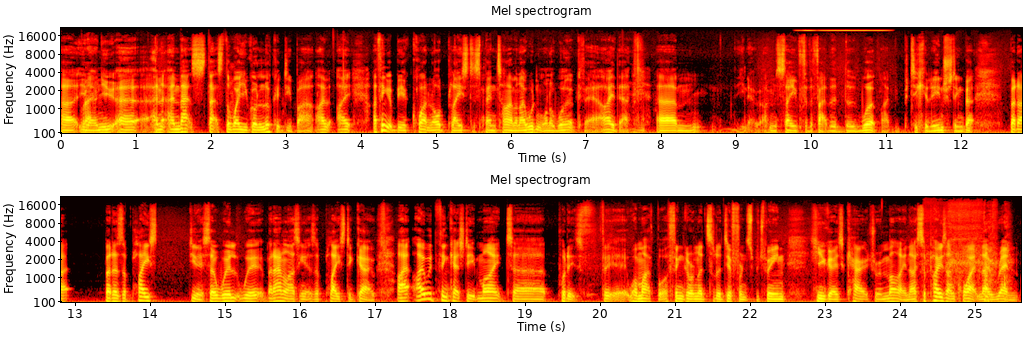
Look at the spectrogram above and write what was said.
Uh, you Right. know, and, you, uh, and and that's that's the way you've got to look at Dubai. I, I, I think it'd be a, quite an odd place to spend time, and I wouldn't want to work there either. Um, you know, I'm saved for the fact that the work might be particularly interesting, but but I, but as a place. You know, so we're, we're but analysing it as a place to go. I, I would think actually it might uh, put its fi- one might put a finger on a sort of difference between Hugo's character and mine. I suppose I'm quite low rent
